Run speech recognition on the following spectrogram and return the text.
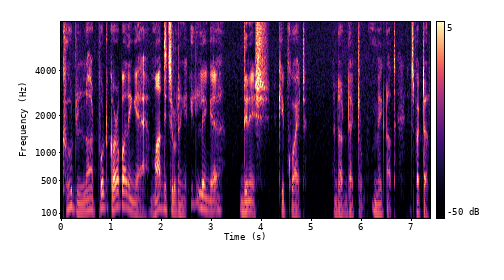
குட் லாட் போட்டு குழப்பாதீங்க. மாற்றி சொல்கிறீங்க இல்லைங்க தினேஷ் கீப் குவாய்ட் என்றார் டாக்டர் மேக்நாத் இன்ஸ்பெக்டர்.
